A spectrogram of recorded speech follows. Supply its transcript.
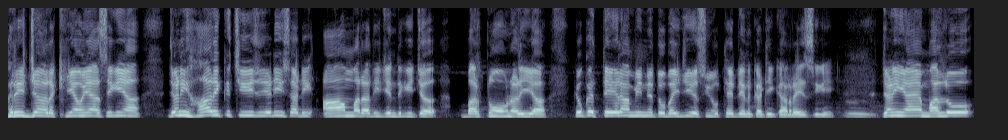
ਫਰਿੱਜਾਂ ਰੱਖੀਆਂ ਹੋਈਆਂ ਸੀਗੀਆਂ ਜਾਣੀ ਹਰ ਇੱਕ ਚੀਜ਼ ਜਿਹੜੀ ਸਾਡੀ ਆਮ ਮਰਾ ਦੀ ਜ਼ਿੰਦਗੀ 'ਚ ਵਰਤੋਂ ਆਉਣ ਵਾਲੀ ਆ ਕਿਉਂਕਿ 13 ਮਹੀਨੇ ਤੋਂ ਬਾਈ ਜੀ ਅਸੀਂ ਉੱਥੇ ਦਿਨ ਇਕੱਠੀ ਕਰ ਰਹੇ ਸੀਗੇ। ਜਾਣੀ ਐ ਮੰਨ ਲਓ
